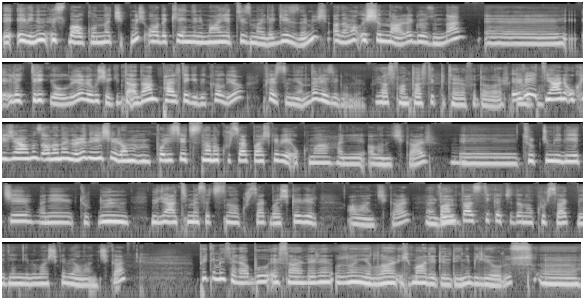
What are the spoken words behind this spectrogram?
E, evinin üst balkonuna çıkmış. Orada kendini manyetizmayla gizlemiş. Adama ışınlarla gözünden e, elektrik yolluyor ve bu şekilde adam pelte gibi kalıyor. Karısının yanında rezil oluyor. Biraz fantastik bir tarafı da var. Galiba. Evet yani okuyacağımız alana göre değişir. Rom, polisi açısından okursak başka bir okuma hani alanı çıkar. E, Türkçü milliyetçi hani Türklüğün yüceltilmesi açısından okursak başka bir alan çıkar. Yani Fantastik açıdan okursak dediğin gibi başka bir alan çıkar. Peki mesela bu eserlerin uzun yıllar ihmal edildiğini biliyoruz. Ee,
